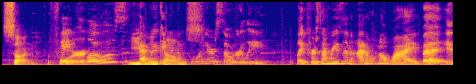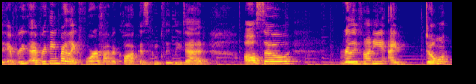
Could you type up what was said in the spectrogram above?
sun before. close evening everything comes. in the pool here so early. Like for some reason, I don't know why, but it, every everything by like four or five o'clock is completely dead. Also, really funny. I don't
